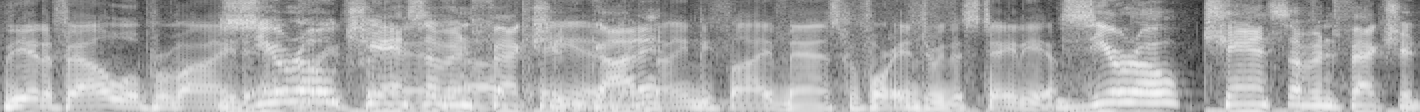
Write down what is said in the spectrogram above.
The NFL will provide zero chance of infection. Got it. 95 masks before entering the stadium. Zero chance of infection.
